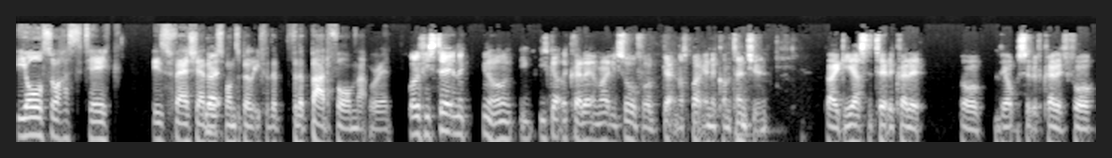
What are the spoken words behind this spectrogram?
he also has to take his fair share of the Right. responsibility for the for the bad form that we're in. Well, if he's taking the, you know, he, he's got the credit, and rightly so, for getting us back into contention. Like he has to take the credit, or the opposite of credit for,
